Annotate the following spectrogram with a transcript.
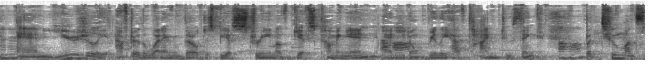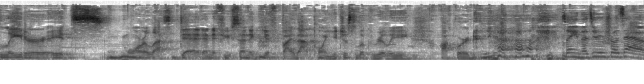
and usually after the wedding there'll just be a stream of gifts coming in, and you don't really have time to think. But two months later, it's more or less dead, and if you send a gift by that point, you just look really awkward. 所以呢，就是说在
